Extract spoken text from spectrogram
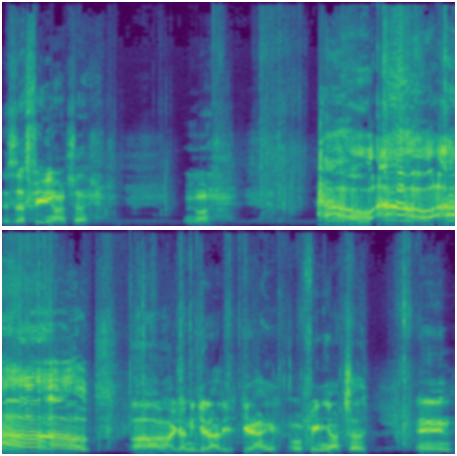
This is us feeding on each other. We're going, ow, ow, ow. Oh, I gotta get out of here. Get out of here. We're feeding each other. And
